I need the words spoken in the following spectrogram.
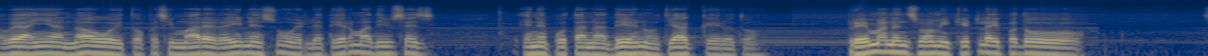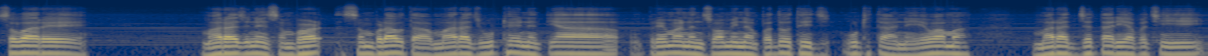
હવે અહીંયા ન હોય તો પછી મારે રહીને શું? એટલે તેરમા દિવસે જ એને પોતાના દેહનો ત્યાગ કર્યો હતો. પ્રેમાનંદ સ્વામી કેટલાય પદો સવારે મહારાજને સંભાળ, સંભળાવતા મહારાજ ઉઠે ત્યાં પ્રેમાનંદ સ્વામીના પદોથી જ ઉઠતા અને એવામાં મહારાજ જતા રહ્યા પછી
